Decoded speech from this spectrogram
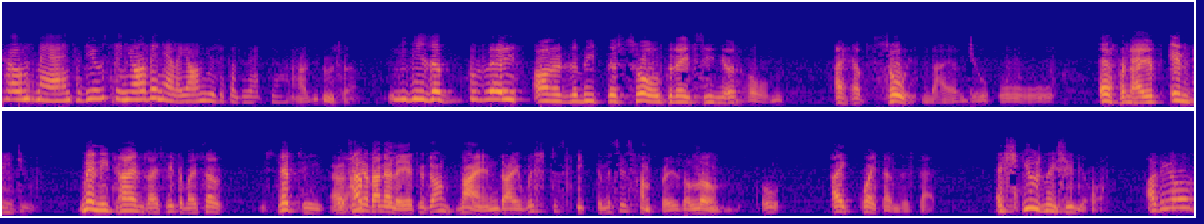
Mr. Holmes, may I introduce Signor Vanelli, our musical director? How do you do, sir? It is a great honor to meet the so great Signor Holmes. I have so admired you. Oh, often I have envied you. Many times I say to myself, Snipsy, Uh, Signor Vanelli, if you don't mind, I wish to speak to Mrs. Humphreys alone. Oh, I quite understand. Excuse me, Signor. Adios,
